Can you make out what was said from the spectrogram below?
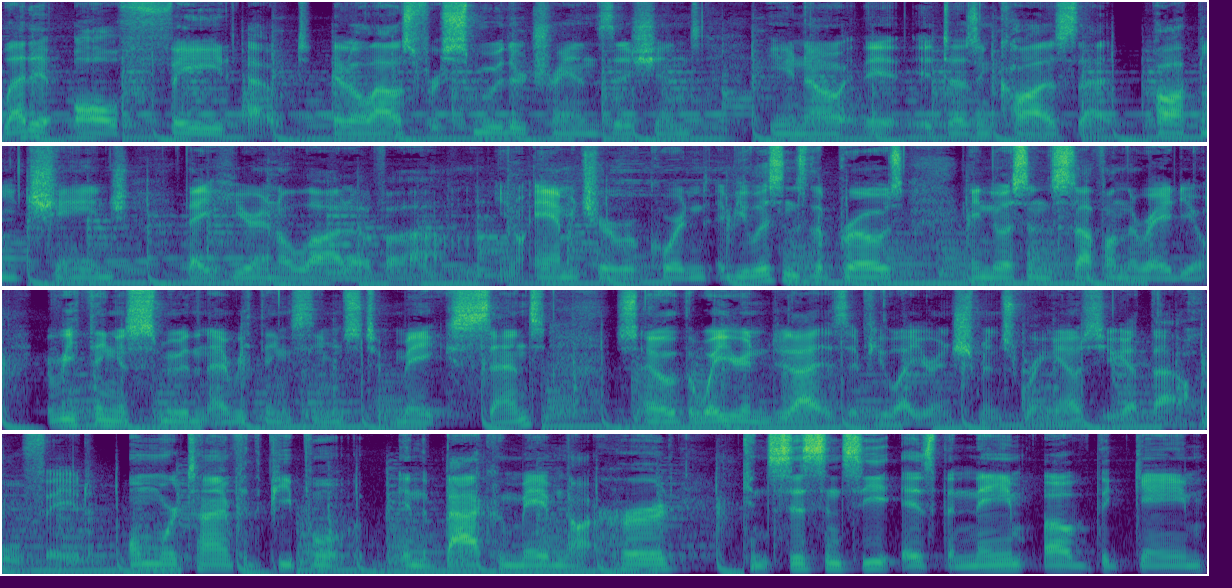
Let it all fade out. It allows for smoother transitions. You know, it, it doesn't cause that choppy change that you hear in a lot of um, you know amateur recordings. If you listen to the pros and you listen to stuff on the radio, everything is smooth and everything seems to make sense. So the way you're gonna do that is if you let your instruments ring out, so you get that whole fade. One more time for the people in the back who may have not heard. Consistency is the name of the game.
